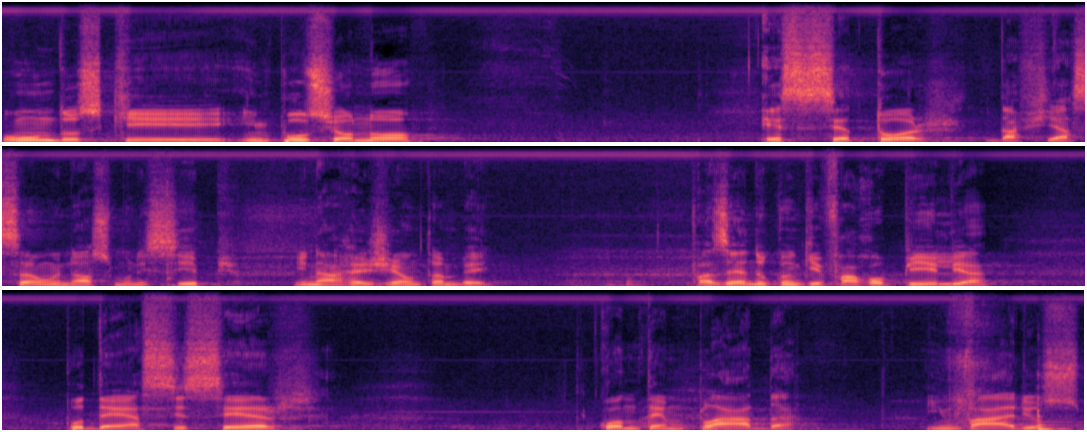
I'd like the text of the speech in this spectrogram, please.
um dos que impulsionou esse setor da fiação em nosso município e na região também, fazendo com que Farroupilha pudesse ser contemplada em vários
